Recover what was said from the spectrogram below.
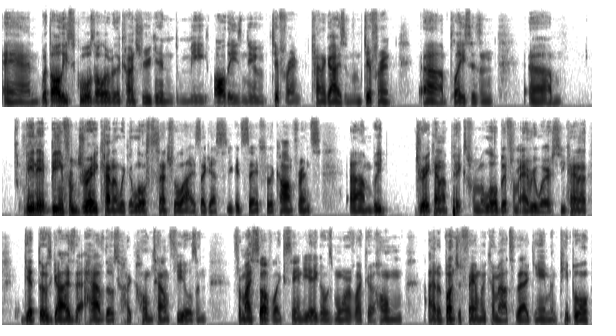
and with all these schools all over the country, you can meet all these new different kind of guys from different uh, places and. Um, being it being from Drake, kind of like a little centralized, I guess you could say, for the conference. Um, we Drake kind of picks from a little bit from everywhere. So you kind of get those guys that have those like hometown feels. And for myself, like San Diego is more of like a home. I had a bunch of family come out to that game, and people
